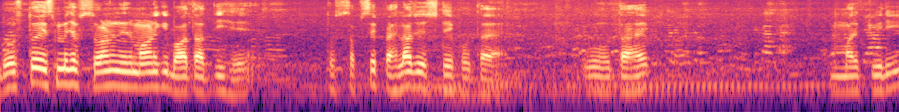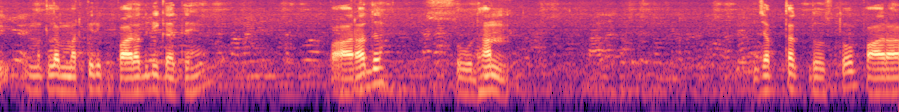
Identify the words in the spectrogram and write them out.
दोस्तों, इसमें जब स्वर्ण निर्माण की बात आती है तो सबसे पहला जो स्टेप होता है, वो होता है मरक्यूरी मतलब मरक्यूरी को पारद भी कहते हैं। पारद शोधन। जब तक दोस्तों, पारा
